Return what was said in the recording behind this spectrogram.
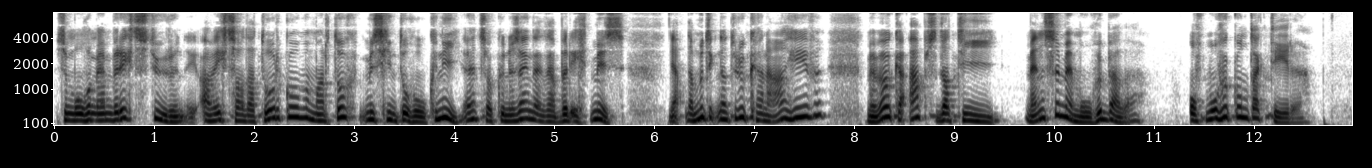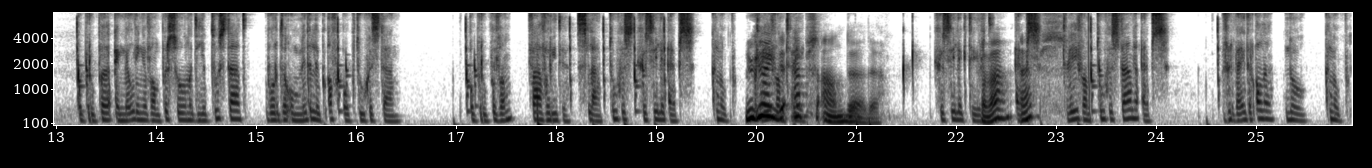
Ze mogen mij een bericht sturen. Allicht zou dat doorkomen, maar toch, misschien toch ook niet. Het zou kunnen zijn dat ik dat bericht mis. Ja, dan moet ik natuurlijk gaan aangeven met welke apps dat die mensen mij mogen bellen. Of mogen contacteren. Oproepen en meldingen van personen die je toestaat worden onmiddellijk af ook toegestaan. Oproepen van favorieten. Slaap. Toegest. Apps. Knop. Nu ga ik de twee. apps aanduiden. Geselecteerd. Voilà, apps. apps. Twee van toegestane apps. Verwijder alle. 0. Knop.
